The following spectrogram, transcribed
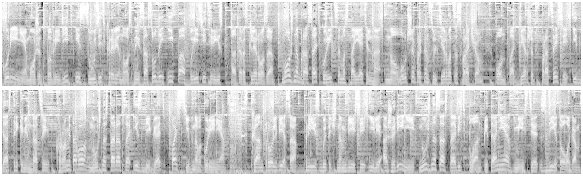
Курение может повредить и сузить кровеносные сосуды и повысить риск атеросклероза. Можно бросать курить самостоятельно, но лучше проконсультироваться с врачом. Он поддержит в процессе и даст рекомендации. Кроме того, нужно стараться избегать пассивного курения. Контроль веса. При избыточном весе или ожирении нужно составить план питания вместе с диетологом.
